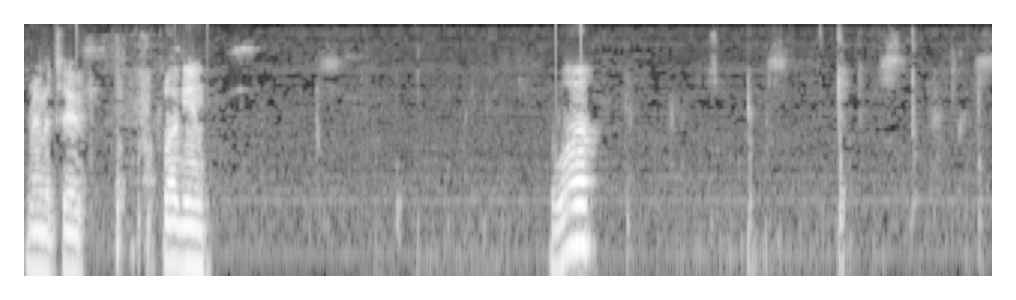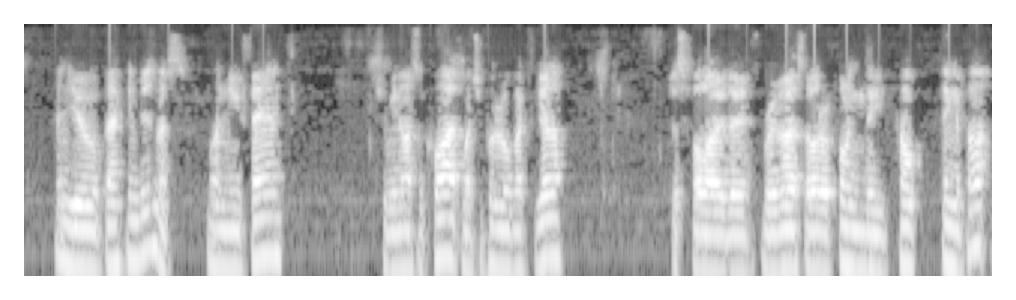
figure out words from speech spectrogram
Remember to plug in the wire and you're back in business. One new fan should be nice and quiet once you put it all back together. Just follow the reverse order of pulling the whole thing apart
